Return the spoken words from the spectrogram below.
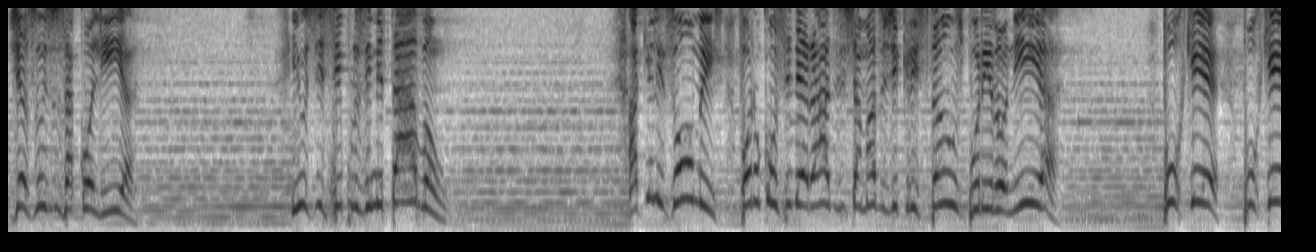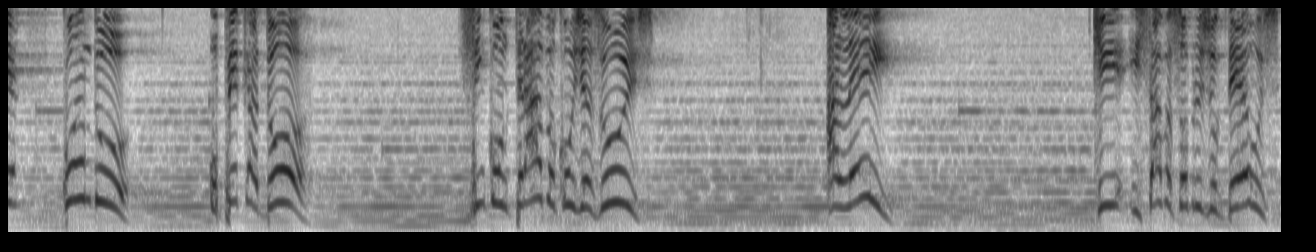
Jesus os acolhia. E os discípulos imitavam. Aqueles homens foram considerados e chamados de cristãos por ironia. Por quê? Porque quando o pecador se encontrava com Jesus, a lei que estava sobre os judeus,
